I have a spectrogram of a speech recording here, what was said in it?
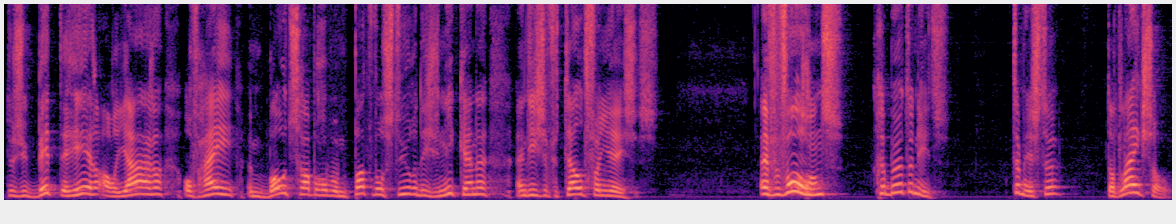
Dus u bidt de Heer al jaren of hij een boodschapper op een pad wil sturen die ze niet kennen en die ze vertelt van Jezus. En vervolgens gebeurt er niets. Tenminste, dat lijkt zo.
